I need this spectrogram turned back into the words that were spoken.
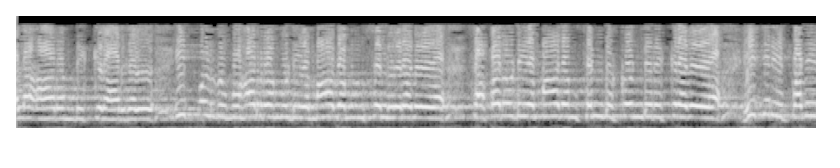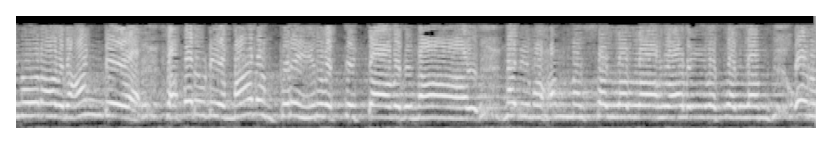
அல ஆரம்பிக்கிறார்கள். இப்பொழுது முஹர்ரமுடைய மாதமும் செல்கிறது. சஃபருடைய மாதம் சென்று கொண்டிருக்கிறது. ஹிஜ்ரி பதினோராவது ஆண்டு சஃபருடைய மாதம் பிற இருபத்தெட்டாவது நாள் நபி முகமது ஸல்லல்லாஹு அலைஹி ஒரு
